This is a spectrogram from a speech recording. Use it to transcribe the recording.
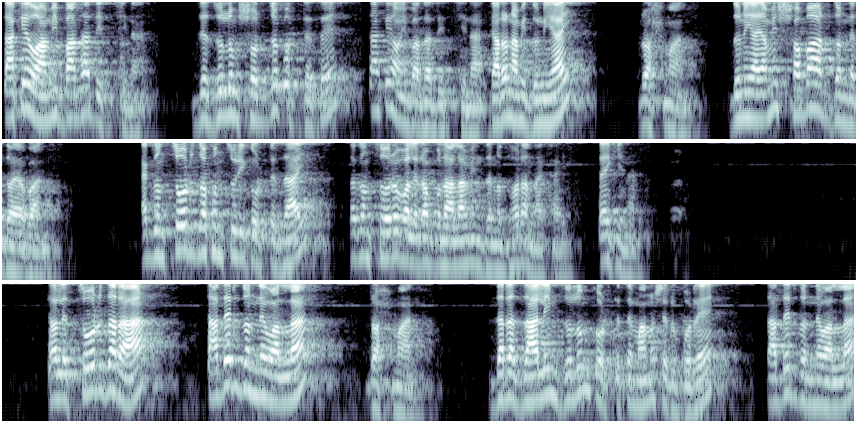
তাকেও আমি বাধা দিচ্ছি না। যে জুলুম সহ্য করতেছে, তাকেও আমি বাধা দিচ্ছি না। কারণ আমি দুনিয়ায় রহমান। দুনিয়ায় আমি সবার জন্য দয়াবান। একজন চোর যখন চুরি করতে যায়, তখন চোরও বলে, রব্বুল আলমিন যেন ধরা না খায়। তাই কি না? তাহলে চোর যারা, তাদের জন্যেও আল্লাহ রহমান। যারা জালিম, জুলুম করতেছে মানুষের উপরে, তাদের জন্যেও আল্লাহ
